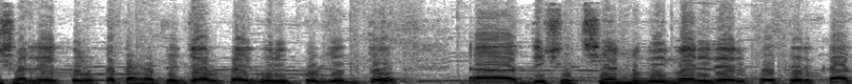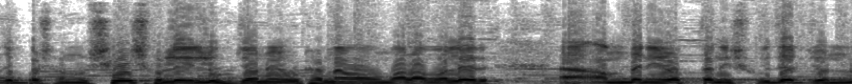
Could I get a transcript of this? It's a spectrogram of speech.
সালে কলকাতা হতে জলপাইগুড়ি পর্যন্ত দুইশো ছিয়ানব্বই মাইল রেলপথের কাজ বসানো শেষ হলে লোকজনের ওঠানামা মালামালের আমদানি রপ্তানি সুবিধার জন্য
